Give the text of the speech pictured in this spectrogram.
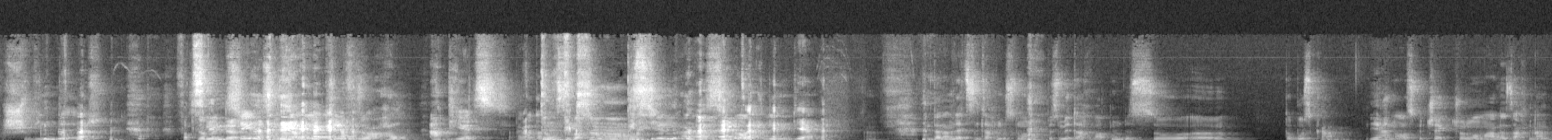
verschwinde ey. so mit Verzwinde. Zähnen zusammengekniffen, so hau ab jetzt. Einfach du damit es noch ein bisschen aggressiver klingt. Ja. Und dann am letzten Tag mussten wir noch bis Mittag warten, bis so äh, der Bus kam. Ja. Schon ausgecheckt, schon normale Sachen an.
